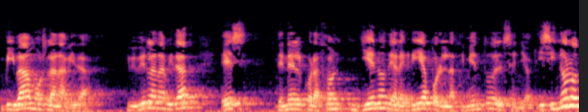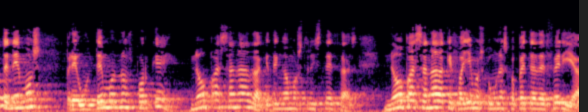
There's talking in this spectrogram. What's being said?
vivamos la Navidad. Y vivir la Navidad es tener el corazón lleno de alegría por el nacimiento del Señor. Y si no lo tenemos, preguntémonos por qué. No pasa nada que tengamos tristezas. No pasa nada que fallemos con una escopeta de feria.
